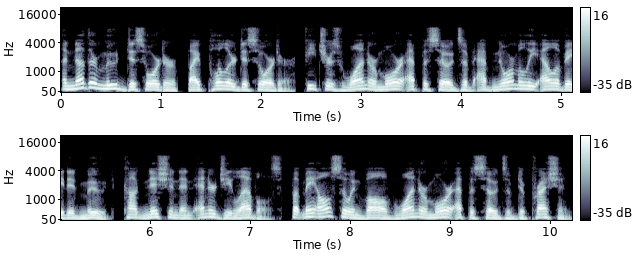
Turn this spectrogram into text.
Another mood disorder, bipolar disorder, features one or more episodes of abnormally elevated mood, cognition and energy levels, but may also involve one or more episodes of depression.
